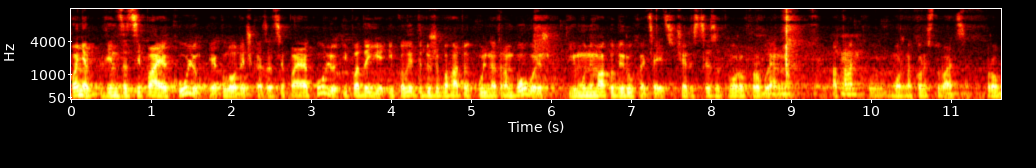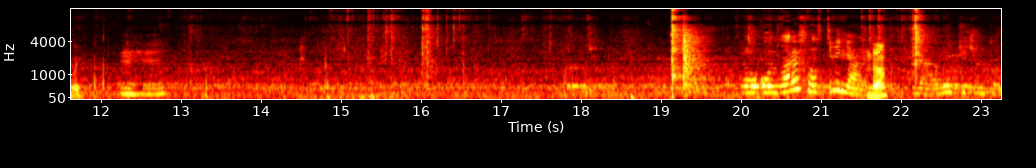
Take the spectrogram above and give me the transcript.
Поняв? Він заціпає кулю, як лодочка, заціпає кулю і подає. І коли ти дуже багато куль натрамбовуєш, йому нема куди рухатися, і через це затвору проблемно. А так можна користуватися. Пробуй. Угу. Ну, он хорошо стреляет. Да? Да, лучше, чем тот.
